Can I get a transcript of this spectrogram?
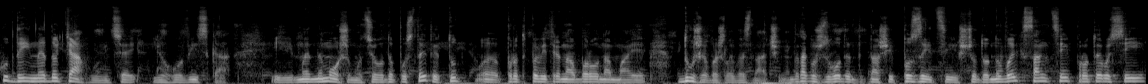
Куди й не дотягуються його війська, і ми не можемо цього допустити. Тут е, протиповітряна оборона має дуже важливе значення. Ми також згодені наші позиції щодо нових санкцій проти Росії,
